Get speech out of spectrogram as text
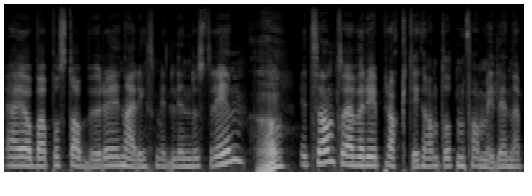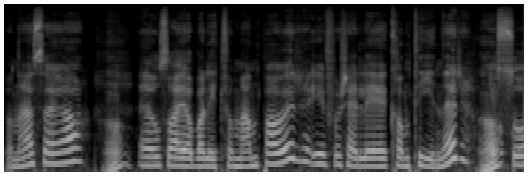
Jeg jobba på stabburet i næringsmiddelindustrien. Ja, Ikke sant? Så jeg har vært praktikant hos en familie nede på Nesøya. ja. Eh, Og så har jeg jobba litt for Manpower i forskjellige kantiner. Ja. Og så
